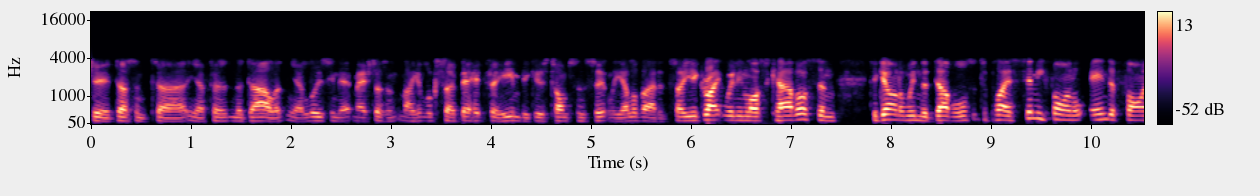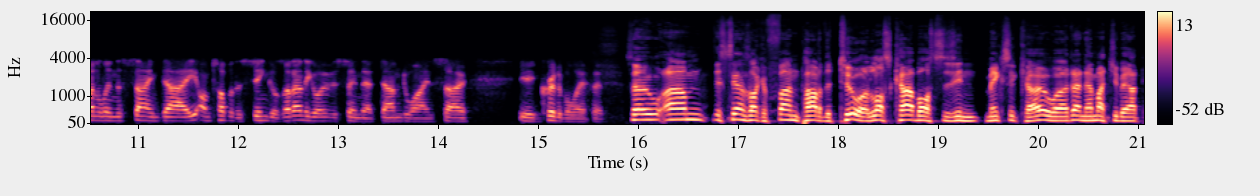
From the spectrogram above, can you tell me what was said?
gee, it doesn't, uh, you know, for Nadal, you know, losing that match doesn't make it look so bad for him because Thompson certainly elevated. So you're great win in Los Cabos and to go on and win the doubles, to play a semi-final and a final in the same day on top of the singles. I don't think I've ever seen that done, Dwayne. So incredible effort. So um, this sounds like a fun part of the tour. Los Cabos is in Mexico. I don't know much about.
